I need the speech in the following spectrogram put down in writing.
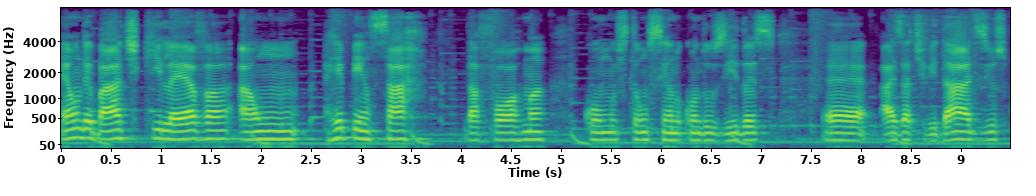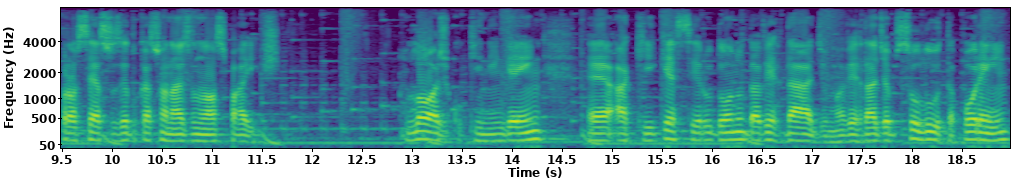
É um debate que leva a um repensar da forma como estão sendo conduzidas é, as atividades e os processos educacionais no nosso país. Lógico que ninguém é, aqui quer ser o dono da verdade, uma verdade absoluta, porém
